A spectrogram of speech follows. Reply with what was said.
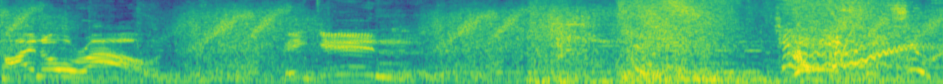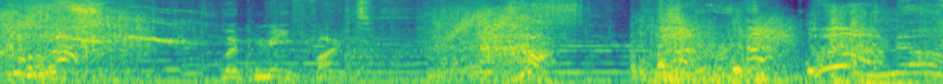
Final round, begin. Let me fight. Oh, Sorting.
